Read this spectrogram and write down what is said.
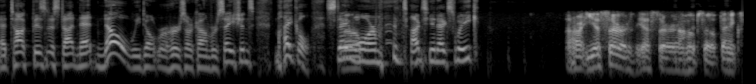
at talkbusiness.net. No, we don't rehearse our conversations. Michael, stay well, warm. talk to you next week. All right. Yes, sir. Yes, sir. I hope so. Thanks.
